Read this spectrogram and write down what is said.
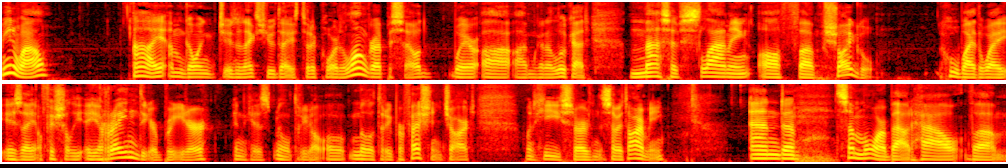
Meanwhile I am going to, in the next few days to record a longer episode where uh, I'm going to look at massive slamming of uh, Shoigu, who, by the way, is a, officially a reindeer breeder in his military uh, military profession chart when he served in the Soviet Army, and uh, some more about how the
